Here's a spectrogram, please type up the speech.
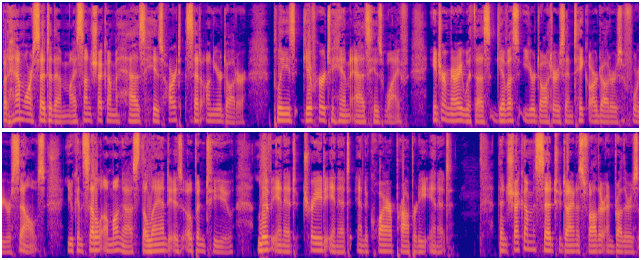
But Hamor said to them, My son Shechem has his heart set on your daughter. Please give her to him as his wife. Intermarry with us, give us your daughters, and take our daughters for yourselves. You can settle among us. The land is open to you. Live in it, trade in it, and acquire property in it. Then Shechem said to Dinah's father and brothers,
